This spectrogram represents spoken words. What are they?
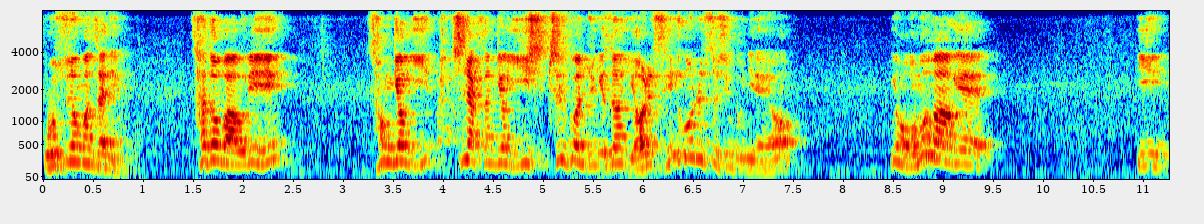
오수정 권사님, 사도 바울이 성경 이- 신약 성경 27권 중에서 13권을 쓰신 분이에요. 이거 어마어마하게 이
